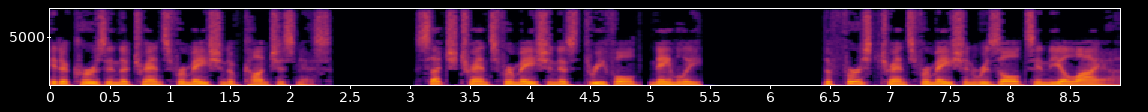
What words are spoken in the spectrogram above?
it occurs in the transformation of consciousness. Such transformation is threefold, namely The first transformation results in the alaya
